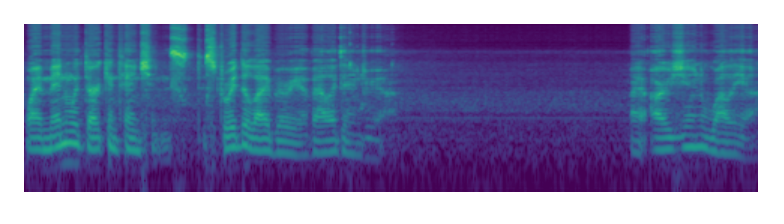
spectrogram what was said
Why Men with Dark Intentions Destroyed the Library of Alexandria by Arjun Walia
